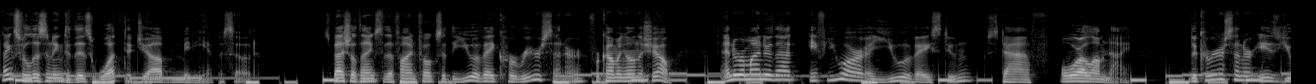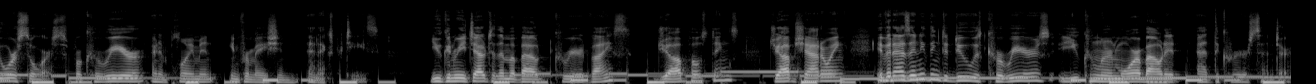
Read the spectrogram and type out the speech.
Thanks for listening to this What the Job mini episode. Special thanks to the fine folks at the U of A Career Center for coming on the show. And a reminder that if you are a U of A student, staff, or alumni, the Career Center is your source for career and employment information and expertise. You can reach out to them about career advice, job postings, job shadowing. If it has anything to do with careers, you can learn more about it at the Career Center.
